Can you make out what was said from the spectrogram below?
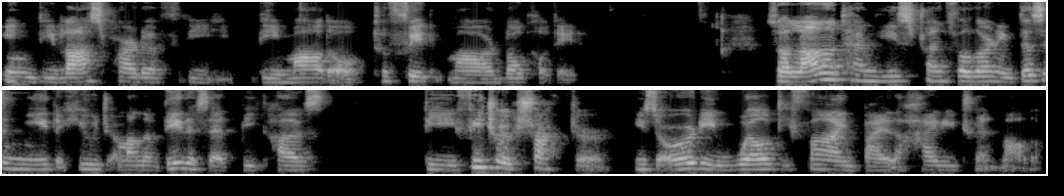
in the last part of the, the model to fit more local data. So a lot of time these transfer learning doesn't need a huge amount of data set because the feature extractor is already well defined by the highly trained model.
